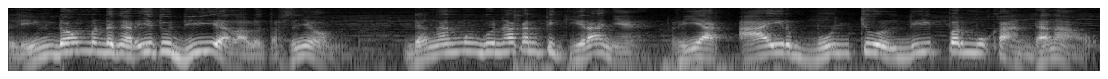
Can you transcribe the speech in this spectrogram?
Lingdong mendengar itu dia lalu tersenyum. Dengan menggunakan pikirannya, riak air muncul di permukaan danau.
